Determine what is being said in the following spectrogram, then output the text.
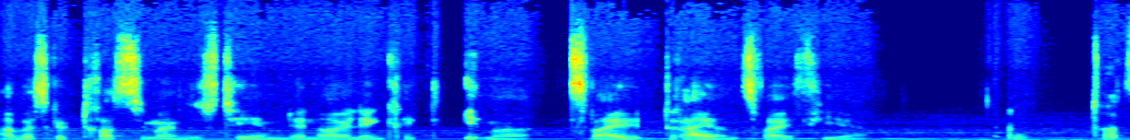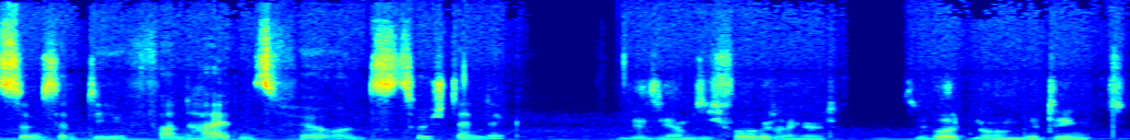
Aber es gibt trotzdem ein System. Der Neuling kriegt immer 2, 3 und 2, 4. Trotzdem sind die Van Heidens für uns zuständig. Sie haben sich vorgedrängelt. Sie wollten unbedingt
